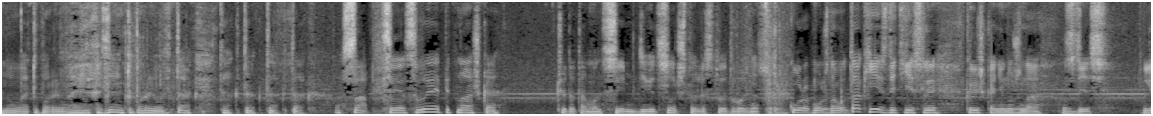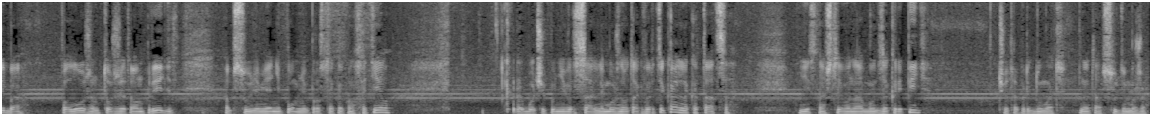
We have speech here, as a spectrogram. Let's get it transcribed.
Новая тупорылая. Хозяин тупорылый. Так, так, так, так, так. Саб. ЦСВ пятнашка. Что-то там он 7 900 что ли стоит в розницу. Короб можно вот так ездить, если крышка не нужна здесь. Либо положим, тоже это он приедет, обсудим. Я не помню просто, как он хотел. Коробочек универсальный. Можно вот так вертикально кататься. Единственное, что его надо будет закрепить. Что-то придумать. Но это обсудим уже.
